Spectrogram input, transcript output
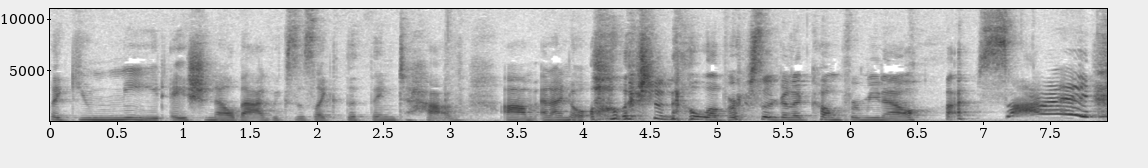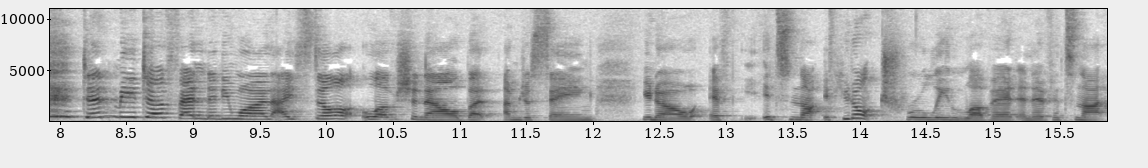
like you need a Chanel bag because it's like the thing to have. Um, and I know all the Chanel lovers are gonna come for me now. I'm sorry, didn't mean to offend anyone. I still love Chanel, but I'm just saying, you know, if it's not, if you don't truly love it and if it's not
